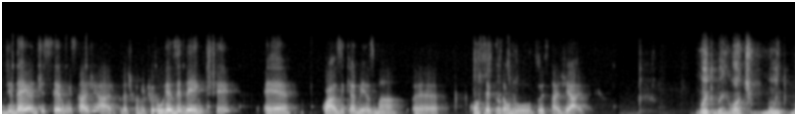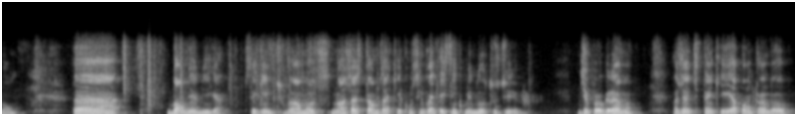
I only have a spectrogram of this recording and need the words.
de ideia de ser um estagiário, praticamente. O residente é quase que a mesma é, concepção do, do estagiário. Muito bem, ótimo, muito bom. Uh, bom, minha amiga, seguinte, vamos, nós já estamos aqui com 55 minutos de, de programa, a gente tem que ir apontando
